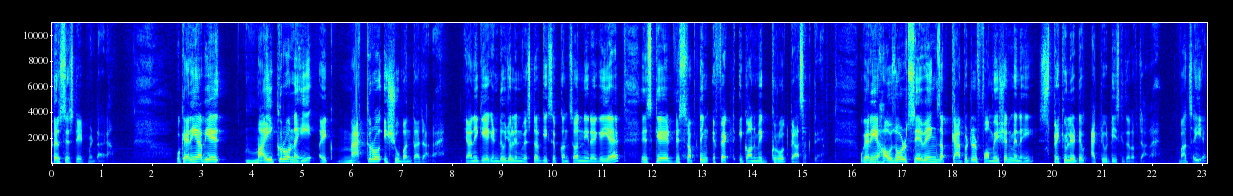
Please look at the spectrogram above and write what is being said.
फिर से स्टेटमेंट आया। वो कह रही हैं, अब ये माइक्रो नहीं, एक मैक्रो इशू बनता जा रहा है। यानी कि एक इंडिविजुअल इन्वेस्टर की सिर्फ़ कंसर्न नहीं रह गई है, इसके डिस्टरप्टिंग इफ़ेक्ट इकोनॉमिक ग्रोथ पे आ सकते हैं। वो कह रही है हाउस होल्ड सेविंग्स अब कैपिटल फॉर्मेशन में नहीं स्पेक्यूलेटिव एक्टिविटीज़ की तरफ़ जा रहा है। बात सही है।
